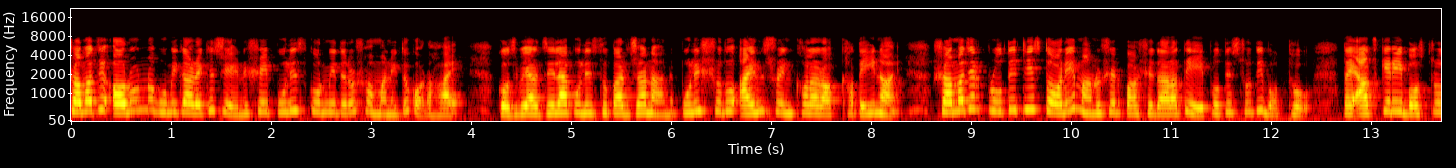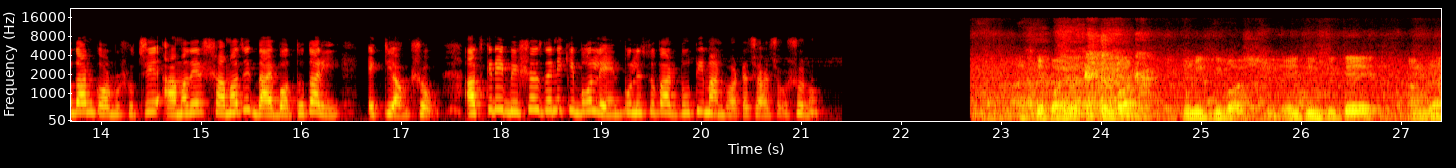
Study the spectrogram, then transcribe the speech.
সমাজে অনন্য ভূমিকা রেখেছেন, সেই পুলিশ কর্মীদেরও সম্মানিত করা হয়। কোচবিহার জেলা পুলিশ সুপার জানান, পুলিশ শুধু আইন শৃঙ্খলা রক্ষাতেই নয়। সমাজের প্রতিটি স্তরে মানুষের পাশে দাঁড়াতে প্রতিশ্রুতিবদ্ধ। তাই আজকের এই বস্ত্রদান কর্মসূচি আমাদের সামাজিক দায়বদ্ধতারই একটি অংশ। আজকের এই বিশেষ দিনে কি বললেন পুলিশ সুপার দ্যুতিমান ভট্টাচার্য? শুনুন। আজকে পয়লা সেপ্টেম্বর পুলিশ দিবস। এই দিনটিতে আমরা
